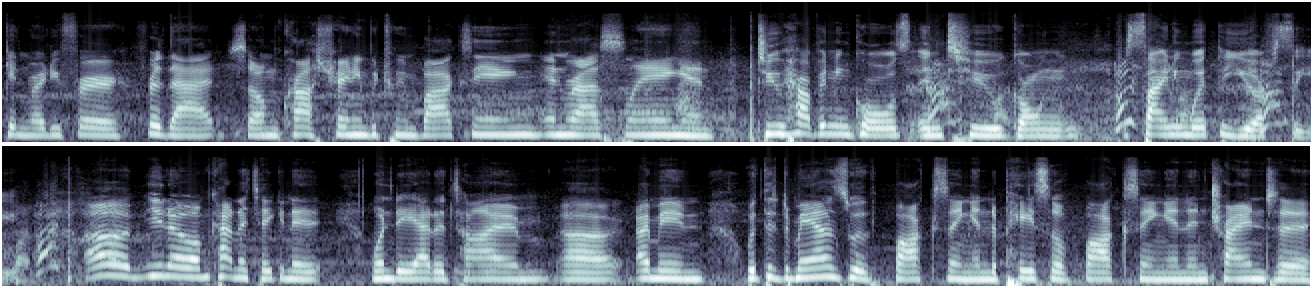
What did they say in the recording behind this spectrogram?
getting ready for for that. So i'm cross training between boxing and wrestling and do you have any goals into going signing with the ufc um, you know i'm kind of taking it one day at a time uh, i mean with the demands with boxing and the pace of boxing and then trying to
